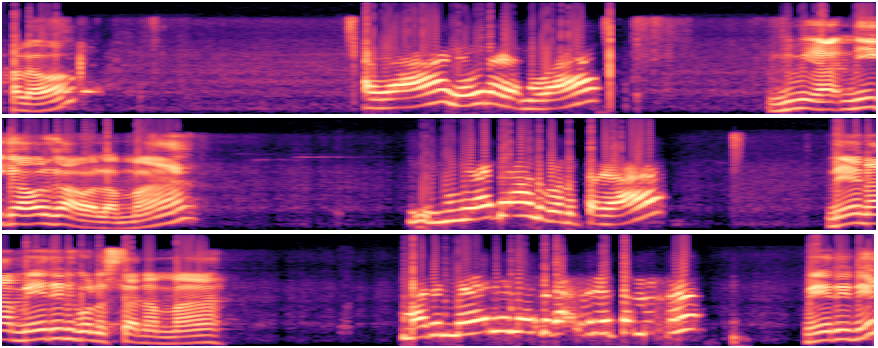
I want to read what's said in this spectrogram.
హలో? అయ్యా ఎవరయ్యా నువ్వా? నువ్వు నీకెవరు కావాలమ్మా? నువ్వే దేవుని కొలుస్తాయా? నేనా? మేరీని కొలుస్తానమ్మా. మరి మేరీని ఎందుకు అడగడుతున్నారు మేరీని?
